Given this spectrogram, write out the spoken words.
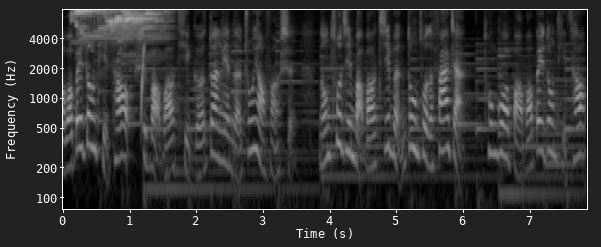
宝宝被动体操是宝宝体格锻炼的重要方式，能促进宝宝基本动作的发展。通过宝宝被动体操，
